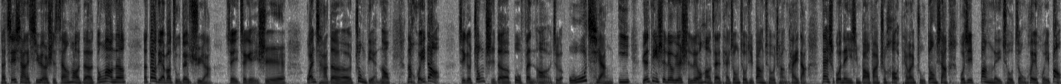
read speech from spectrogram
那接下来七月二十三号的冬奥呢？那到底要不要组队去呀？所以这个也是观察的重点哦。那回到。这个中职的部分啊，这个五抢一原定是六月十六号在台中洲际棒球场开打，但是国内疫情爆发之后，台湾主动向国际棒垒球总会回报，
